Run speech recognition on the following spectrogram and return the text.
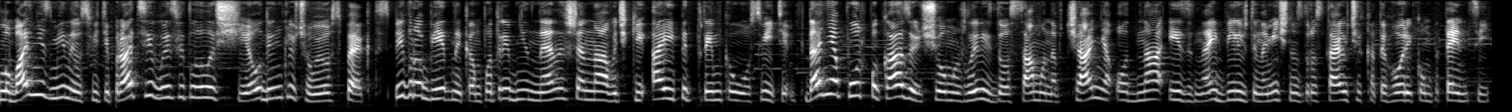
Глобальні зміни у світі праці висвітлили ще один ключовий аспект: співробітникам потрібні не лише навички, а й підтримка у освіті. Дані Апур показують, що можливість до самонавчання одна із найбільш динамічно зростаючих категорій компетенцій.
